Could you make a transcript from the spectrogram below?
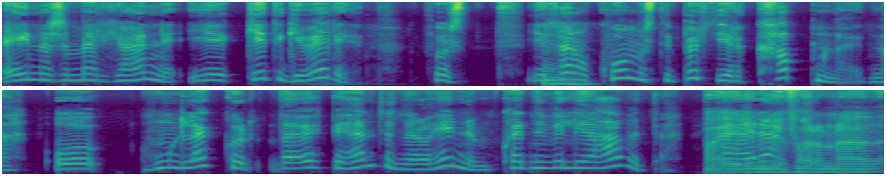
eina sem er hjá henni, ég get ekki verið hérna. þú veist, ég þarf að komast í burt, ég er að kapna hérna og hún leggur það upp í hendunar á hinnum, hvernig vil ég hafa þetta? Það er Bærinni farin að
